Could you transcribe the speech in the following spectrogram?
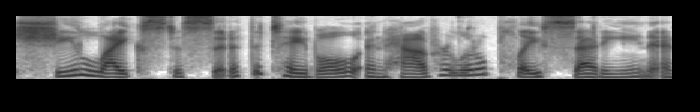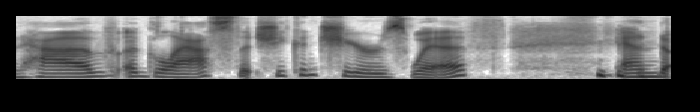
she likes to sit at the table and have her little place setting and have a glass that she can cheers with and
